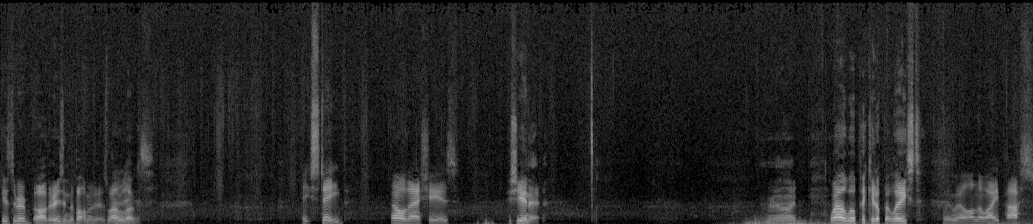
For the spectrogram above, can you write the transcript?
Is there a? Oh, there is in the bottom of it as well. There Look. is. It's steep. Oh, there she is. Is she in it? Right. Well, we'll pick it up at least. We will on the way past.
